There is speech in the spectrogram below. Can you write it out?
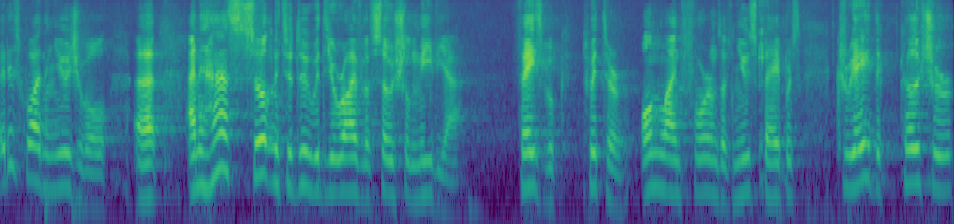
It is quite unusual. Uh, and it has certainly to do with the arrival of social media. Facebook, Twitter, online forums of newspapers create the culture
